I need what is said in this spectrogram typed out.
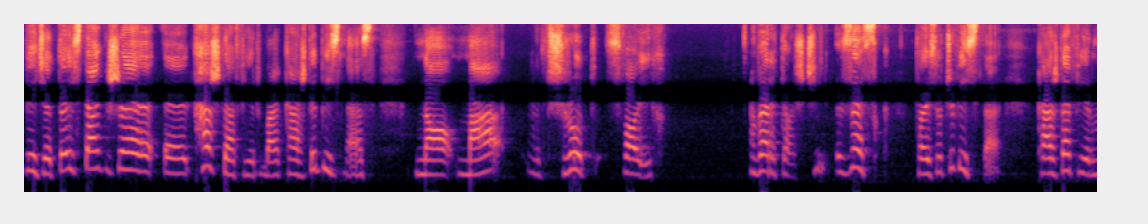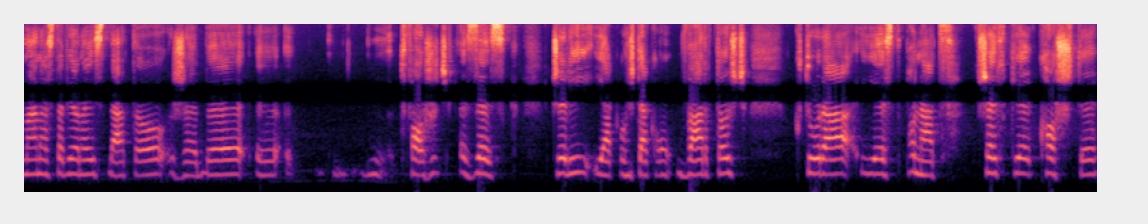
wiecie, to jest tak, że e, każda firma, każdy biznes no, ma wśród swoich wartości zysk. To jest oczywiste każda firma nastawiona jest na to, żeby y, tworzyć zysk, czyli jakąś taką wartość, która jest ponad wszelkie koszty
